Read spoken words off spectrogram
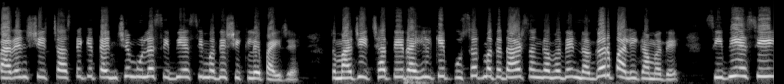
पॅरेंट्सची इच्छा असते की त्यांची मुलं सीबीएसई मध्ये शिकले पाहिजे. तर माझी इच्छा ते राहील की पुसद मतदारसंघामध्ये नगरपालिकामध्ये सीबीएसई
